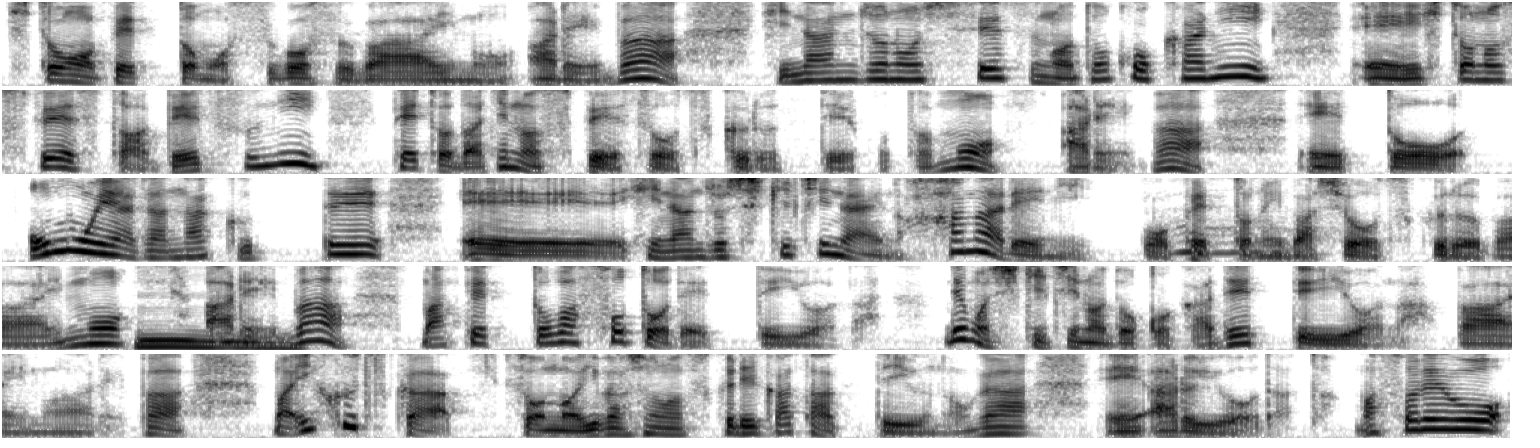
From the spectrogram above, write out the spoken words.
人もペットも過ごす場合もあれば、避難所の施設のどこかに、えー人のスペースとは別にペットだけのスペースを作るっていうこともあれば、えっと、母屋じゃなくって、えー避難所敷地内の離れにこうペットの居場所を作る場合もあれば、まあ、ペットは外でっていうような、でも敷地のどこかでっていうような場合もあれば、まあ、いくつかその居場所の作り方っていうのが、えーあるようだと。まあ、それを、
